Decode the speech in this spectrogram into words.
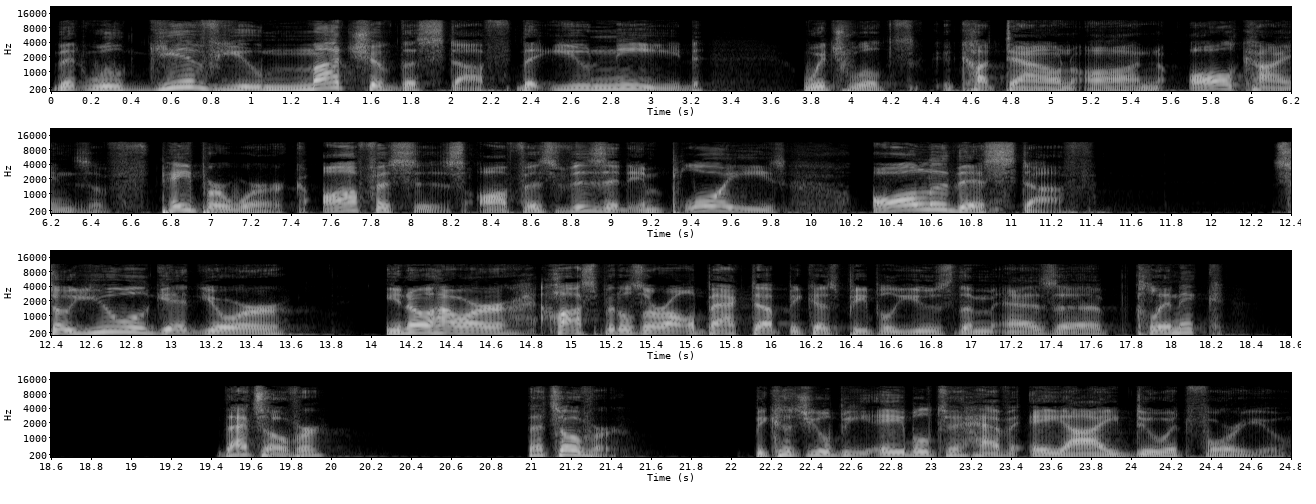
that will give you much of the stuff that you need, which will t- cut down on all kinds of paperwork, offices, office visit, employees, all of this stuff. So you will get your, you know how our hospitals are all backed up because people use them as a clinic? That's over. That's over because you'll be able to have AI do it for you.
